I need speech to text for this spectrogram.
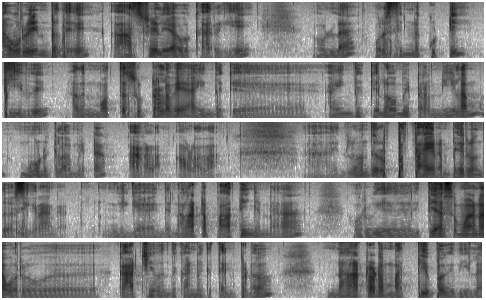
நவ்ரு என்பது ஆஸ்திரேலியாவுக்கு அருகே உள்ள ஒரு சின்ன குட்டி தீவு. அதன் மொத்த சுற்றளவே ஐந்து கி ஐந்து கிலோமீட்டர் நீளம் மூணு கிலோமீட்டர் அகலம். அவ்வளோதான் இதில் வந்து ஒரு பத்தாயிரம் பேர் வந்து வசிக்கிறாங்க. நீங்கள் இந்த நாட்டை பார்த்தீங்கன்னா ஒரு வித்தியாசமான ஒரு காட்சி வந்து கண்ணுக்கு தென்படும். நாட்டோட மத்திய பகுதியில்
